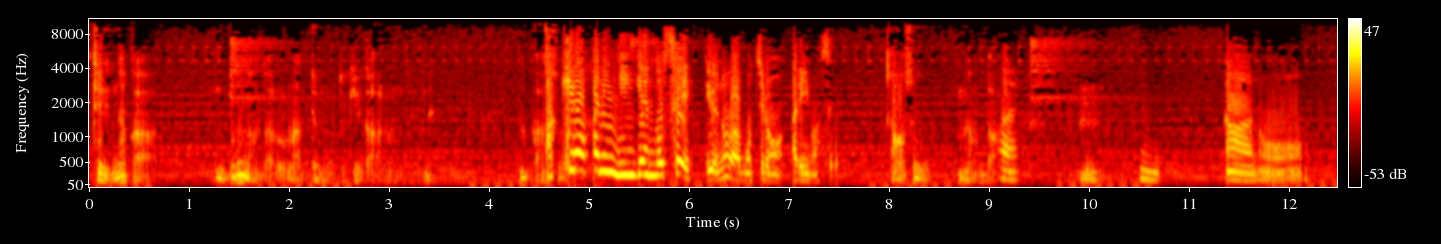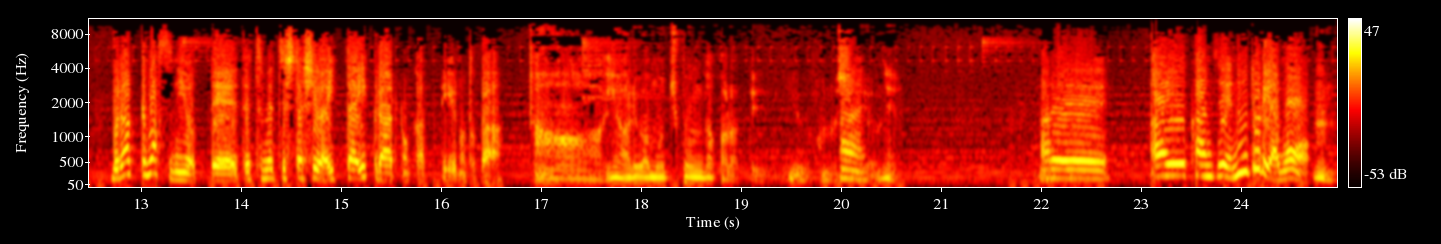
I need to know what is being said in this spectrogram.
って、なんか、どうなんだろうなって思う時があるんだよね。なんか明らかに人間のせいっていうのはもちろんありますよ。あ、そうなんだ。はい。うん。うん。あの、ブラックバスによって絶滅した種が一体いくらあるのかっていうのとか、ああ、いや、あれは持ち込んだからっていう話だよね。あれ、ああいう感じで、ヌートリアもうん。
